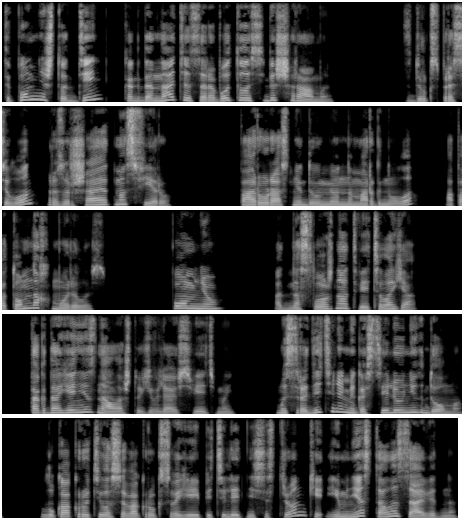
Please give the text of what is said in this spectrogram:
Ты помнишь тот день, когда Надя заработала себе шрамы? Вдруг спросил он, разрушая атмосферу. Пару раз недоуменно моргнула, а потом нахмурилась. «Помню», — односложно ответила я. Тогда я не знала, что являюсь ведьмой. Мы с родителями гостили у них дома. Лука крутился вокруг своей пятилетней сестренки, и мне стало завидно.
